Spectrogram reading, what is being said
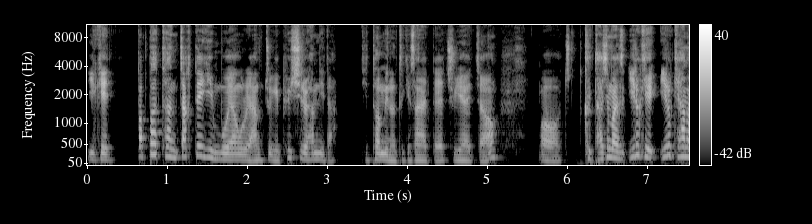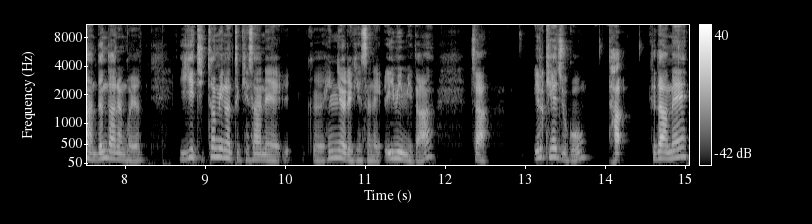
이렇게 빳빳한 짝대기 모양으로 양쪽에 표시를 합니다. 디터미넌트 계산할 때 주의할 점. 어, 그 다시 말해서 이렇게 이렇게 하면 안 된다는 거예요. 이게 디터미넌트 계산의 그 행렬의 계산의 의미입니다. 자, 이렇게 해주고 다 그 다음에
